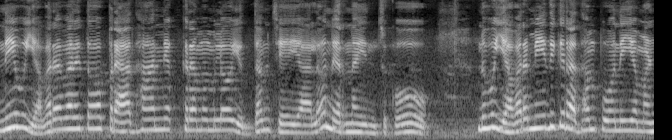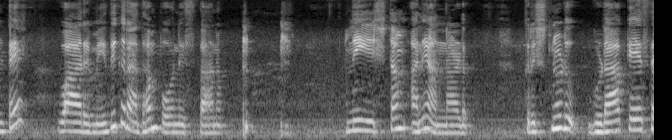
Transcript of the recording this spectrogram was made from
నీవు ఎవరెవరితో ప్రాధాన్యక్రమంలో యుద్ధం చేయాలో నిర్ణయించుకో. నువ్వు ఎవరి మీదికి రథం పోనీయమంటే వారి మీదికి రథం పోనిస్తాను. నీ ఇష్టం అని అన్నాడు. కృష్ణుడు గుడాకేశ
